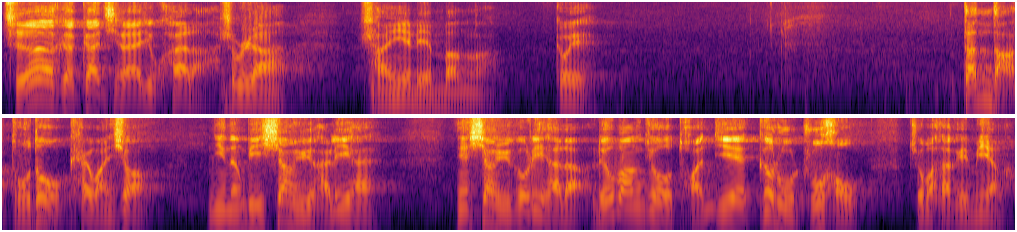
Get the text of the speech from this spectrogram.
这个干起来就快了，是不是啊？产业联邦啊！各位，单打独斗开玩笑，你能比项羽还厉害？你看项羽够厉害的，刘邦就团结各路诸侯，就把他给灭了，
